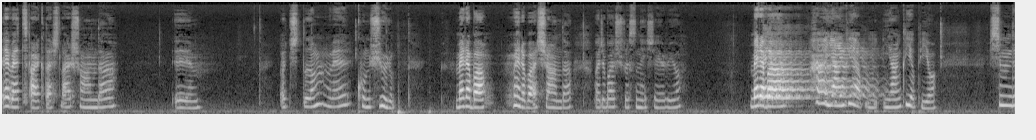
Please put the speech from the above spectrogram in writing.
Evet arkadaşlar şu anda e, açtım ve konuşuyorum. Merhaba. Merhaba şu anda. Acaba şurası ne işe yarıyor? Merhaba. Ha yankı yap yankı yapıyor. Şimdi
